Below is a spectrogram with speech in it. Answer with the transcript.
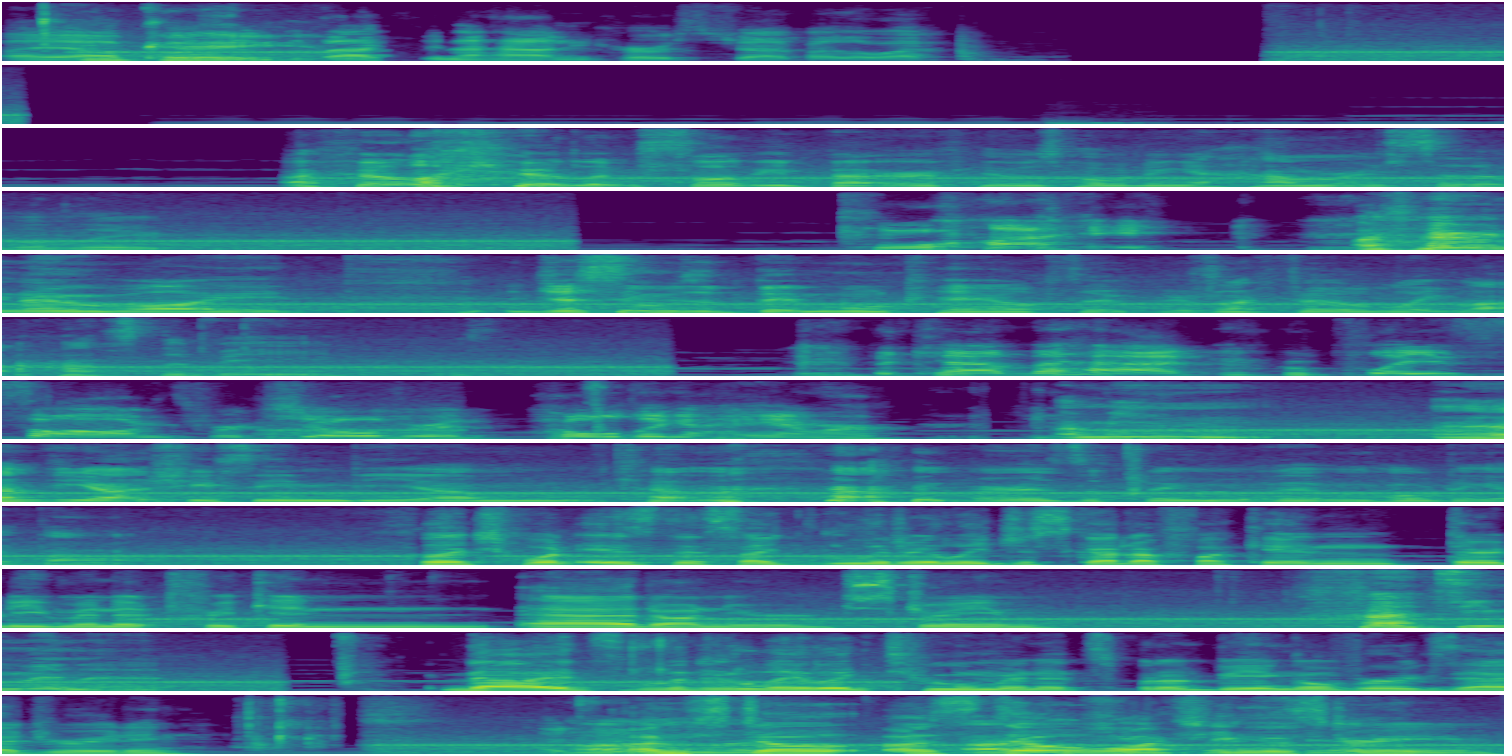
I uh, Okay. posted the back in the hat and curse chat, by the way. I feel like it would look slightly better if he was holding a hammer instead of a lute. Why? I don't know why. It just seems a bit more chaotic because I feel like that has to be. The cat in the hat who plays songs for children holding a hammer. I mean, have you actually seen the um cat? in the Hat? there is a thing with him holding a bat. glitch what is this i literally just got a fucking 30 minute freaking ad on your stream Thirty minute. no it's literally like two minutes but i'm being over exaggerating I i'm still i'm still watching the this shit. stream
